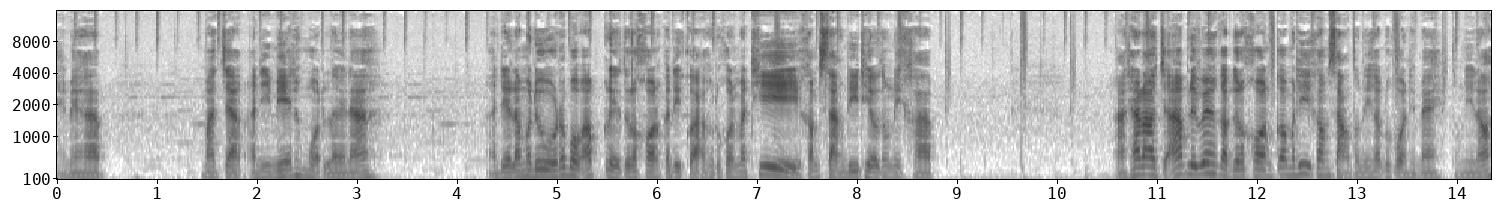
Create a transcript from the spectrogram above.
เห็นไหมครับ มาจากอนิเมะทั้งหมดเลยนะเดี๋ยวเรามาดูระบบอัปเกรดตัวละครกันดีกว่าครับทุกคนมาที่คำสั่งดีเทลตรงนี้ครับถ้าเราจะอัพเลเวลให้กับตัวละครก็มาที่คำสั่งตรงนี้ครับทุกคนเห็นไหมตรงนี้เนาะ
